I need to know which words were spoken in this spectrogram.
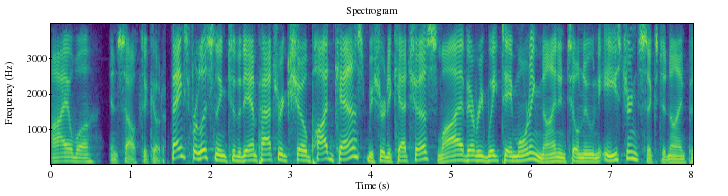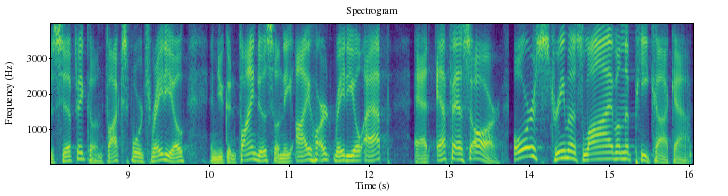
Iowa, and South Dakota. Thanks for listening to the Dan Patrick Show podcast. Be sure to catch us live every weekday morning, 9 until noon Eastern, 6 to 9 Pacific on Fox Sports Radio. And you can find us on the iHeartRadio app at FSR or stream us live on the Peacock app.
